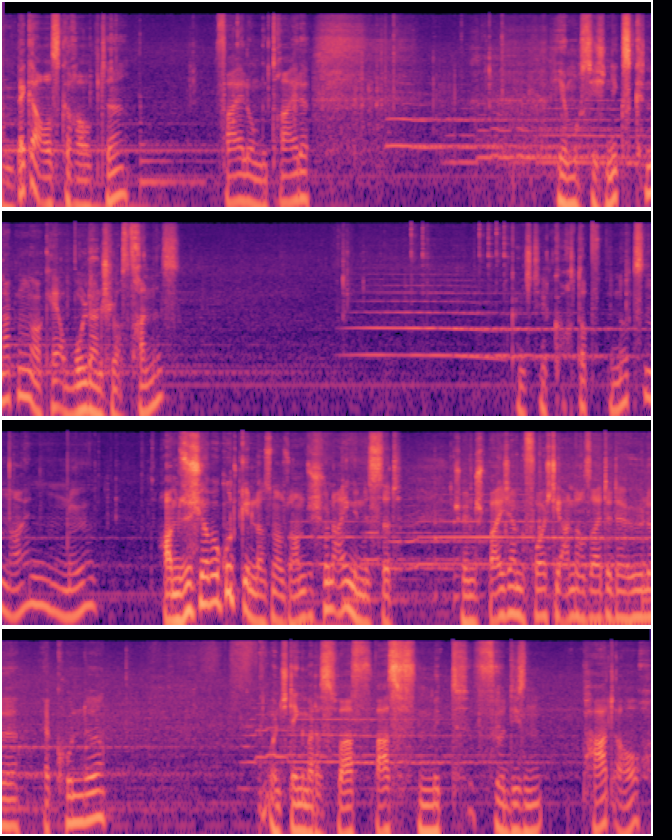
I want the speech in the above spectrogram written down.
Am Bäcker ausgeraubte. Pfeile und Getreide. Hier musste ich nichts knacken. Okay, obwohl da ein Schloss dran ist. Kann ich den Kochtopf benutzen? Nein, nö. Haben sich aber gut gehen lassen, also haben sie schön eingenistet. Schön speichern, bevor ich die andere Seite der Höhle erkunde. Und ich denke mal, das war es mit für diesen Part auch.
